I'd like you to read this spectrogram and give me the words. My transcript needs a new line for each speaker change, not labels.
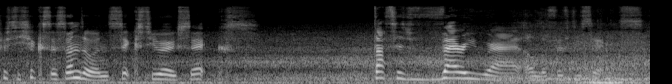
56 is Sunderland 6206. That is very rare on the 56.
